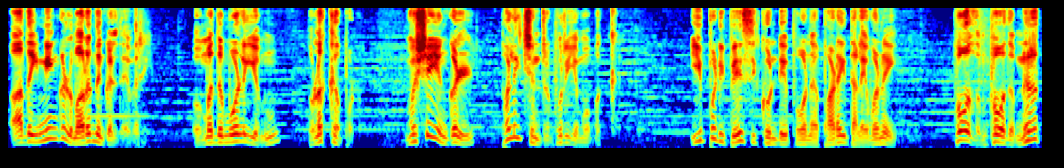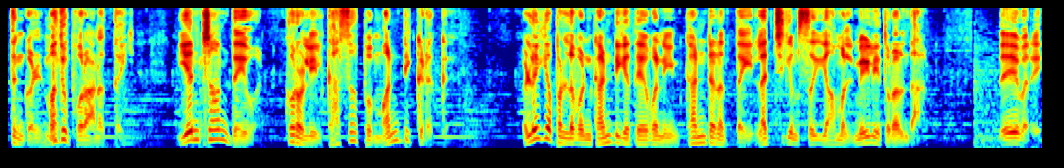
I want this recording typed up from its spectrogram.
அதை நீங்கள் மருந்துங்கள் தேவரே. உமது மொழியும் துளக்கப்படும். விஷயங்கள் பழிச்சென்று புரியும் உமக்கு. இப்படி பேசிக்கொண்டே போன படைத்தலைவனை போதும் போதும் நிறுத்துங்கள் மது புராணத்தை. என்றான் தேவன். குரலில் கசப்பு மண்டி கிடக்க இளைய பல்லவன் கண்டிய தேவனின் கண்டனத்தை லட்சியம் செய்யாமல் மேலே தொடர்ந்தான். தேவரே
